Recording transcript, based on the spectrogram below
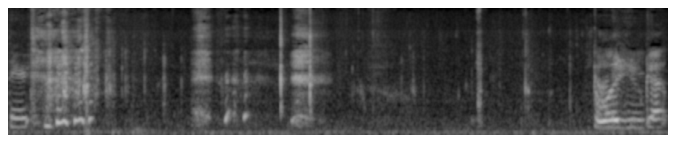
Here. There. So what did you get?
